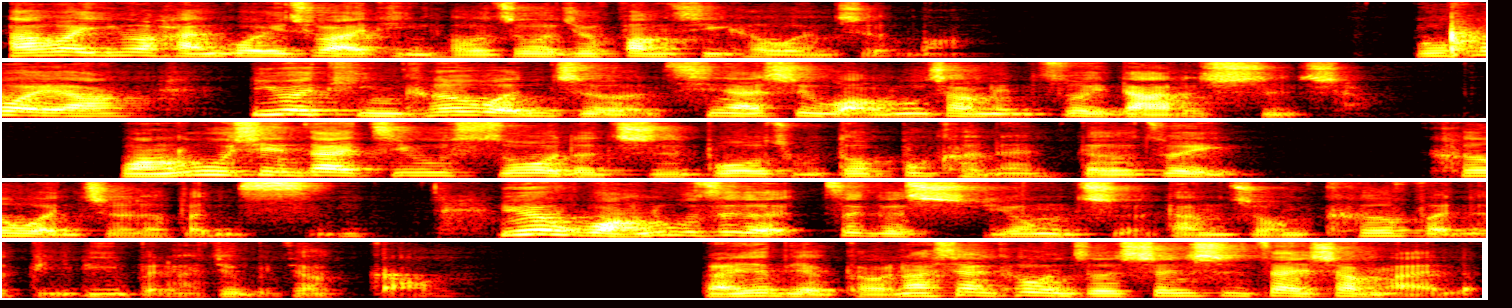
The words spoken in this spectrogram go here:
他会因为韩国瑜出来挺侯之后就放弃柯文哲吗？不会啊，因为挺柯文哲现在是网络上面最大的市场。网络现在几乎所有的直播主都不可能得罪柯文哲的粉丝，因为网络这个这个使用者当中，柯粉的比例本来就比较高，本来就比较高。那像柯文哲声势再上来了，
